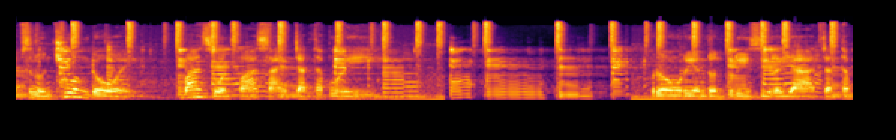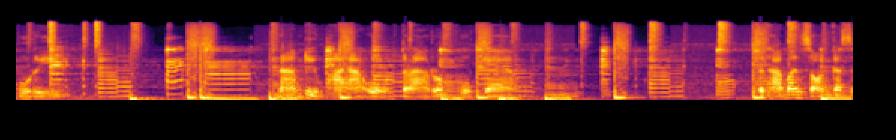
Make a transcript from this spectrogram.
ับสนุนช่วงโดย บ้านสวนฟ้าใสจันทบุรี โรงเรียนดนตรีศิรยาจันทบุรี น้ำดื่มพายอาโอตราร่มโพแก้ว สถาบันสอนการแส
